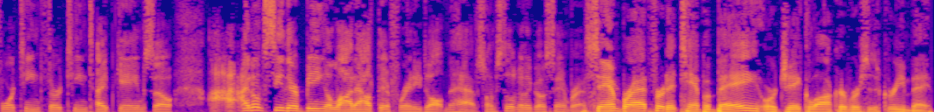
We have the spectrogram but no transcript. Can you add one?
14-13 type game. So I I don't see there being a lot out there for Andy Dalton to have. So I'm still going to go Sam Bradford. Sam Bradford at Tampa Bay or Jake Locker versus Green Bay?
